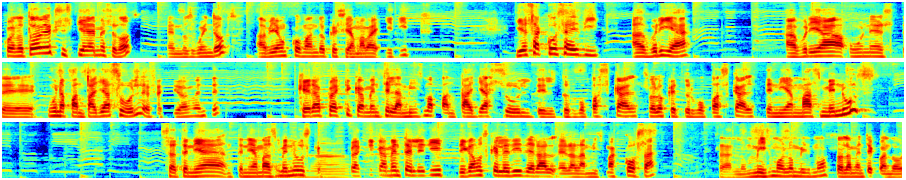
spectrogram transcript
Cuando, todavía existía MS2, en los Windows, había un comando que se llamaba edit. Y esa cosa edit habría, habría un, este, una pantalla azul, efectivamente, que era prácticamente la misma pantalla azul del Turbo Pascal, solo que Turbo Pascal tenía más menús. O sea, tenía, tenía más menús. Que Ah. prácticamente el edit, digamos que el edit era, era la misma cosa. O sea, lo mismo, lo mismo, solamente cuando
